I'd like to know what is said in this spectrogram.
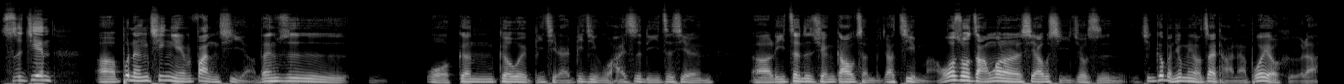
时间，呃，不能轻言放弃啊，但是。我跟各位比起来，毕竟我还是离这些人，呃，离政治圈高层比较近嘛。我所掌握的消息就是，已经根本就没有再谈了，不会有和了。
